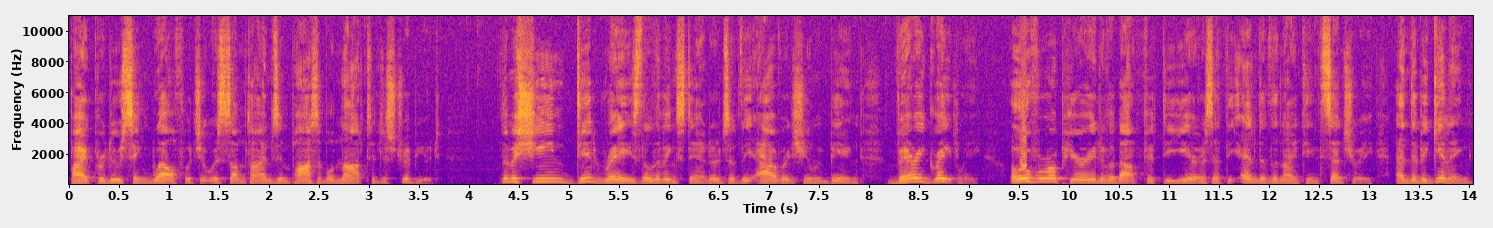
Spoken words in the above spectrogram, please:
by producing wealth which it was sometimes impossible not to distribute, the machine did raise the living standards of the average human being very greatly over a period of about 50 years at the end of the 19th century and the beginning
